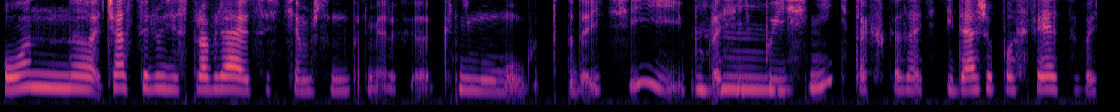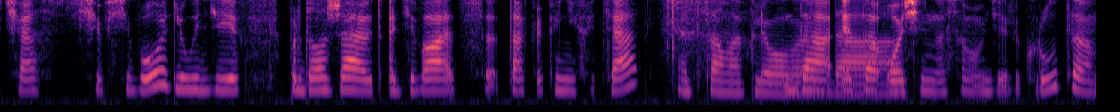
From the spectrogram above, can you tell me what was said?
Он... Часто люди справляются с тем, что, например, к нему могут подойти и попросить mm-hmm. пояснить, так сказать, и даже после этого чаще всего люди продолжают одеваться так, как они хотят. Это самое клевое. Да, да, это очень на самом деле круто.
